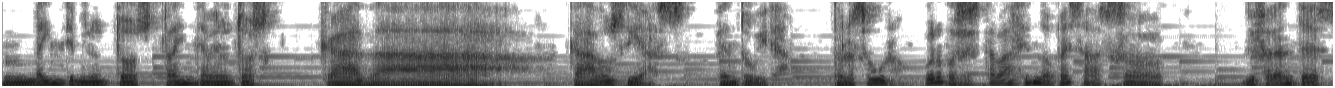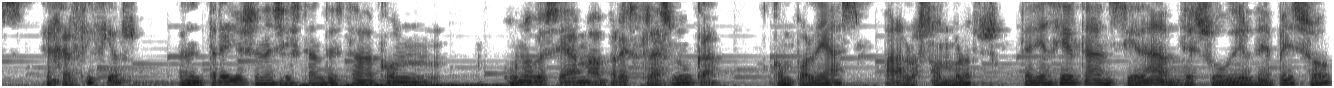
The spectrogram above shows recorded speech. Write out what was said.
20 minutos, 30 minutos cada, cada dos días en tu vida. Te lo aseguro. Bueno, pues estaba haciendo pesas, diferentes ejercicios. Entre ellos en ese instante estaba con uno que se llama Prestras Nuca, con poleas para los hombros. Tenía cierta ansiedad de subir de peso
